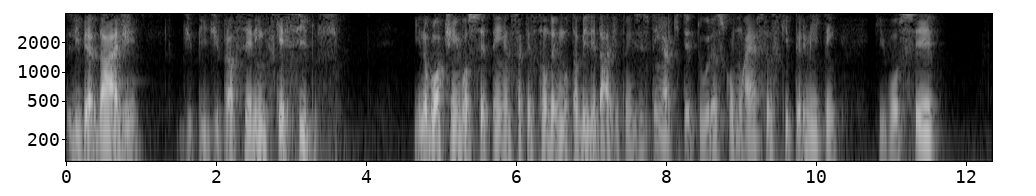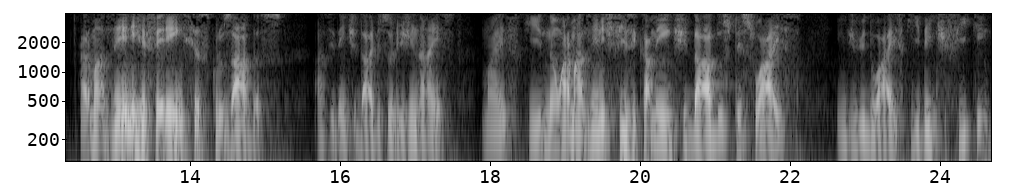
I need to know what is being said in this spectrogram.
liberdade de pedir para serem esquecidos. E no blockchain você tem essa questão da imutabilidade. Então existem arquiteturas como essas que permitem que você armazene referências cruzadas às identidades originais, mas que não armazene fisicamente dados pessoais, individuais que identifiquem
